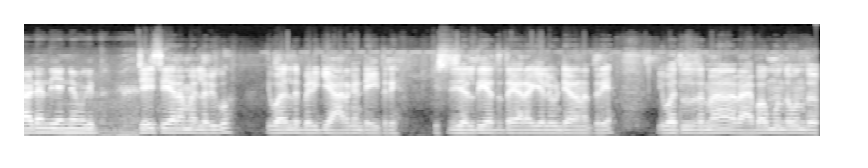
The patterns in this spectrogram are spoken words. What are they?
ಗಾಡಿಯಿಂದ ಎಣ್ಣೆ ಮುಗಿತು ಜೈ ಸಿಯಾರಾಮ್ ಎಲ್ಲರಿಗೂ. ಇವಾಗಲ್ದ ಬೆಳಿಗ್ಗೆ ಆರು ಗಂಟೆ ಐತ್ರಿ. ಇಷ್ಟು ಜಲ್ದಿ ಅದು ತಯಾರಾಗಿ ಎಲ್ಲಿ ಅನ್ನತ್ರಿ. ಇವತ್ತಲ್ದನ ರಾಯಬಾಗ್ ಮುಂದೆ ಒಂದು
